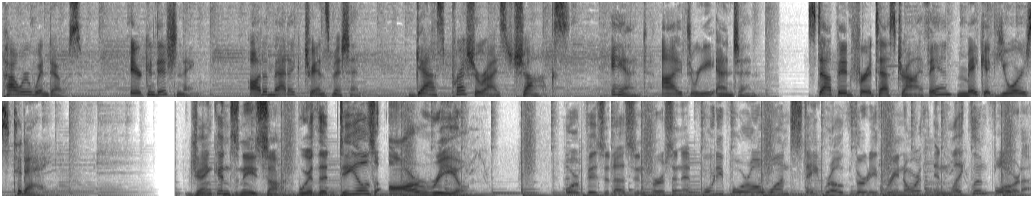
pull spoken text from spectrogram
power windows, air conditioning, automatic transmission, gas pressurized shocks, and i3 engine. Stop in for a test drive and make it yours today. Jenkins Nissan, where the deals are real. Or visit us in person at 4401 State Road 33 North in Lakeland, Florida.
